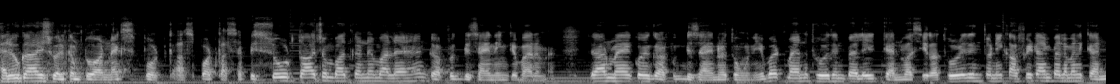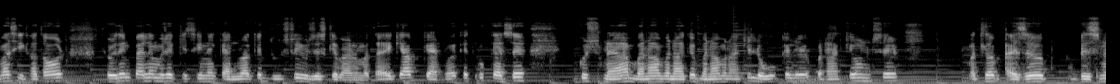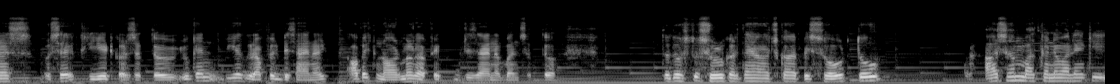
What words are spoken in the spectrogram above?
Hello guys welcome to our next podcast podcast episode तो आज हम बात करने वाले हैं ग्राफिक डिज़ाइनिंग के बारे में। तो यार, मैं कोई ग्राफिक डिज़ाइनर तो हूँ नहीं बट मैंने थोड़े दिन पहले ही कैनवा सीखा। थोड़े दिन तो नहीं, काफ़ी टाइम पहले मैंने कैनवा सीखा था और थोड़े दिन पहले मुझे किसी ने कैनवा के दूसरे यूजेस के बारे में बताया कि आप कैनवा के थ्रू कैसे कुछ नया बना बना के, बना बना के लोगों के लिए, बना के उनसे मतलब एज अ बिज़नेस उसे क्रिएट कर सकते हो। You can be a graphic designer आप एक नॉर्मल ग्राफिक डिज़ाइनर बन सकते हो। तो दोस्तों, शुरू करते हैं आज का एपिसोड तो आज हम बात करने वाले हैं कि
